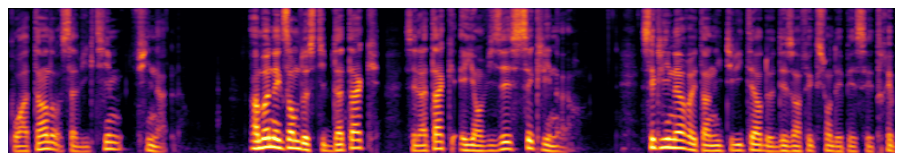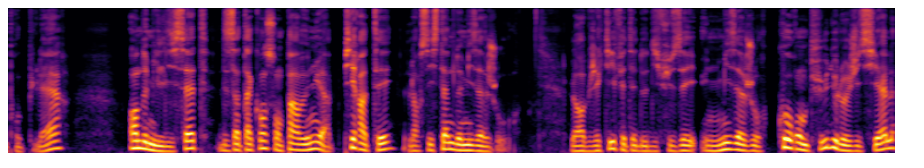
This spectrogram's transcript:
pour atteindre sa victime finale. Un bon exemple de ce type d'attaque, c'est l'attaque ayant visé CCleaner. CCleaner est un utilitaire de désinfection des PC très populaire. En 2017, des attaquants sont parvenus à pirater leur système de mise à jour. Leur objectif était de diffuser une mise à jour corrompue du logiciel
